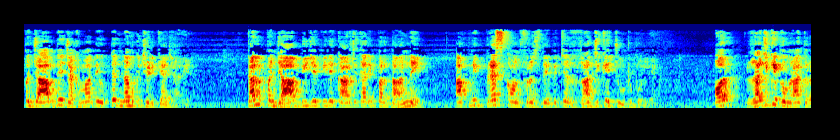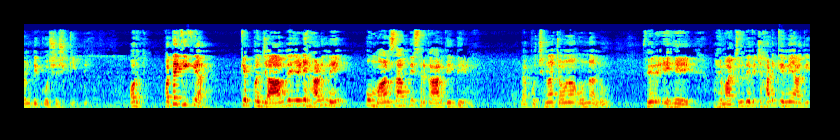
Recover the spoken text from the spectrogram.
ਪੰਜਾਬ ਦੇ ਜ਼ਖਮਾਂ ਦੇ ਉੱਤੇ ਨਮਕ ਛਿੜਕਿਆ ਜਾ ਰਿਹਾ ਕੱਲ ਪੰਜਾਬ ਬੀਜੇਪੀ ਦੇ ਕਾਰਜਕਾਰੀ ਪ੍ਰਧਾਨ ਨੇ ਆਪਣੀ ਪ੍ਰੈਸ ਕਾਨਫਰੰਸ ਦੇ ਵਿੱਚ ਰੱਜ ਕੇ ਝੂਠ ਬੋਲਿਆ ਔਰ ਰੱਜ ਕੇ ਗੁੰਮਰਾਹ ਕਰਨ ਦੀ ਕੋਸ਼ਿਸ਼ ਕੀਤੀ। ਔਰ ਪਤਾ ਕੀ ਕਿਹਾ? ਕਿ ਪੰਜਾਬ ਦੇ ਜਿਹੜੇ ਹੜ ਨੇ, ਉਹ ਮਾਨ ਸਾਹਿਬ ਦੀ ਸਰਕਾਰ ਦੀ ਦੇਣ ਹੈ। ਮੈਂ ਪੁੱਛਣਾ ਚਾਹਣਾ ਉਹਨਾਂ ਨੂੰ, ਫਿਰ ਇਹ ਹਿਮਾਚਲ ਦੇ ਵਿੱਚ ਹੜ੍ਹ ਕਿਵੇਂ ਆ ਗਏ?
